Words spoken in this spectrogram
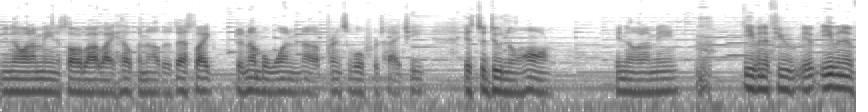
You know what I mean? It's all about like helping others. That's like the number one uh, principle for Tai Chi is to do no harm. You know what I mean? Even if you, if, even if,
